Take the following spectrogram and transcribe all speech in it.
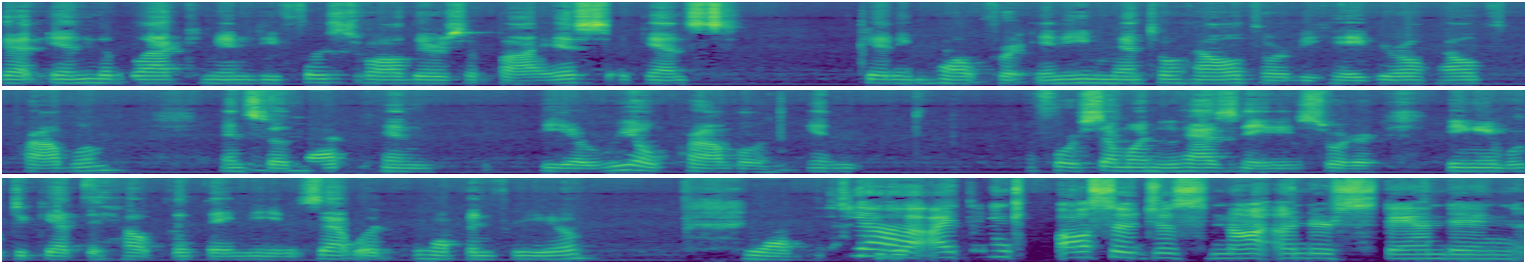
that in the Black community, first of all, there's a bias against getting help for any mental health or behavioral health problem, and so mm-hmm. that can be a real problem in for someone who has an eating disorder being able to get the help that they need. Is that what happened for you? Yeah. Yeah, I think also just not understanding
